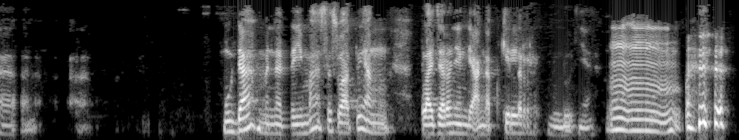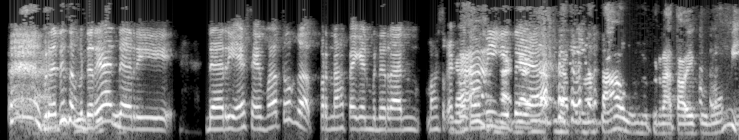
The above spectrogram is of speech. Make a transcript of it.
eh, mudah menerima sesuatu yang pelajaran yang dianggap killer dulunya. Mm-mm. Nah, Berarti sebenarnya dari dari SMA tuh nggak pernah pengen beneran masuk Nggak, ekonomi nggak, gitu nggak, ya? nggak, nggak pernah tahu, nggak pernah tahu ekonomi,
